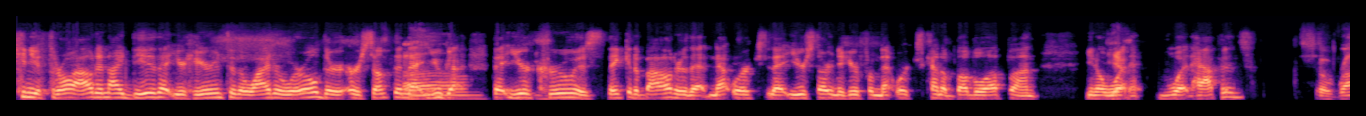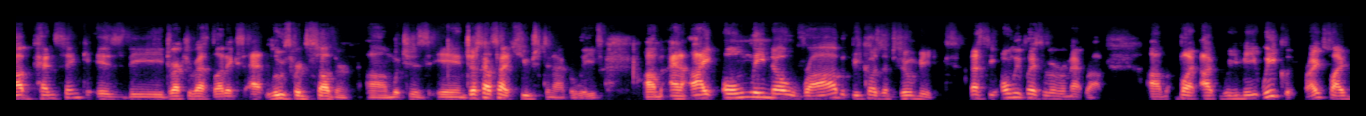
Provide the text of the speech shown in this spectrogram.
Can you throw out an idea that you're hearing to the wider world or, or something that um, you got um, that your crew is thinking about or that networks that you're starting to hear from networks kind of bubble up on you know what yeah. what happens so rob pensink is the director of athletics at lutheran southern um, which is in just outside houston i believe um, and i only know rob because of zoom meetings that's the only place i've ever met rob um, but I, we meet weekly, right? So I've,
